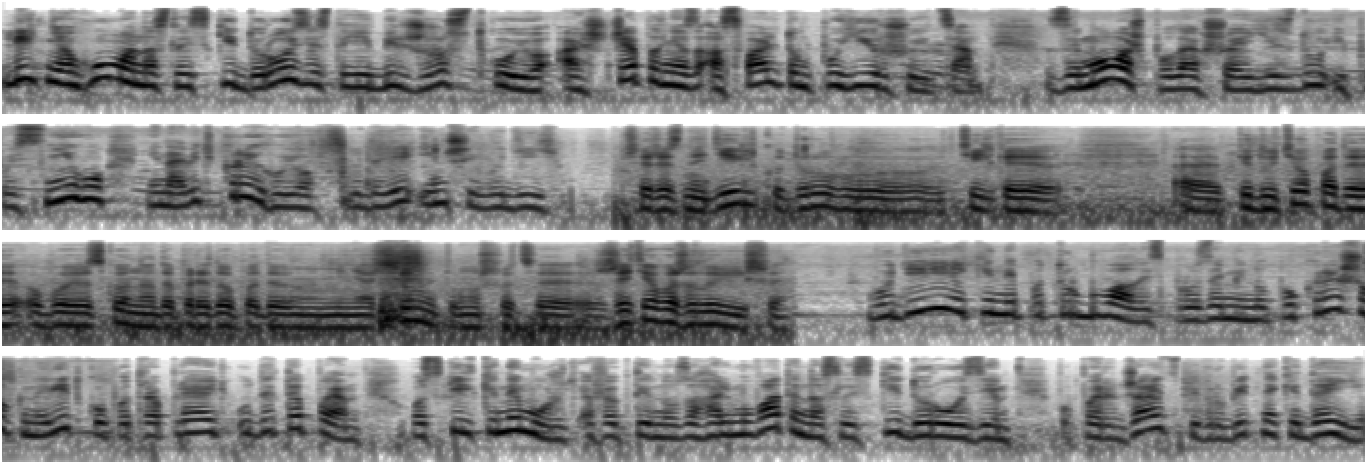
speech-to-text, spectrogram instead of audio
Літня гума на слизькій дорозі стає більш жорсткою, а щеплення з асфальтом погіршується. Зимова ж полегшує їзду і по снігу, і навіть кригою, додає інший водій. Через недільку, другу тільки е, підуть опади, обов'язково треба перед опадом міняти шини, тому що це життя важливіше. Водії, які не потурбувались про заміну покришок, нерідко потрапляють у ДТП, оскільки не можуть ефективно загальмувати на слизькій дорозі, попереджають співробітники ДАІ.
